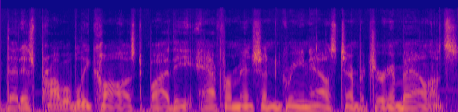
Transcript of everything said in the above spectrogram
that is probably caused by the aforementioned greenhouse temperature imbalance.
